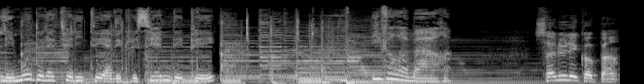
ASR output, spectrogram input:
Les mots de l'actualité avec le CNDP. Yvan Amar. Salut les copains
